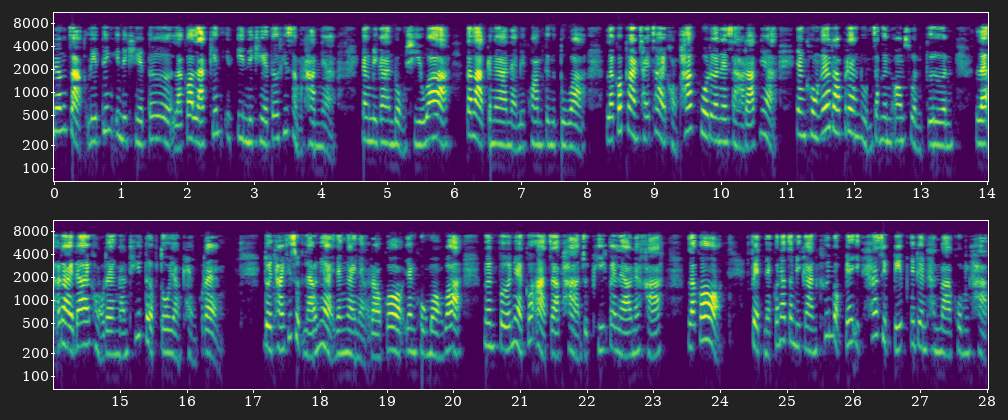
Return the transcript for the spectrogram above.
เนื่องจาก leading indicator แล้วก็ lagging indicator ที่สำคัญเนี่ยยังมีการบ่งชี้ว่าตลาดการงานเนี่ยมีความตึงตัว แล้วก็การใช้จ่ายของภาคครัวเรือนในสหรัฐเนี่ยยังคงได้รับแรงหนุนจากเงินออมส่วนเกิน และรายได้ของแรงนั้นที่เติบโตอย่างแข็งแกร่ง โดยท้ายที่สุดแล้วเนี่ยยังไงเนี่ยเราก็ยังคงมองว่าเงินเฟ้อเนี่ยก็อาจจะผ่านจุดพีคไปแล้วนะคะ แล้วก็ เฟดเนี่ยก็น่าจะมีการขึ้นดอกเบี้ยอีก 50ปิ๊บในเดือนธันวาคมค่ะ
